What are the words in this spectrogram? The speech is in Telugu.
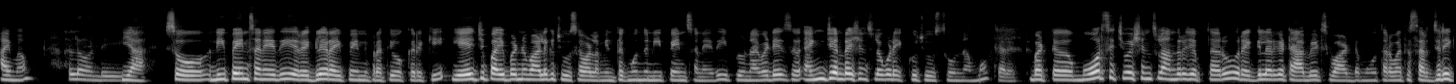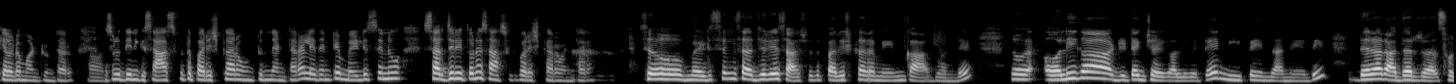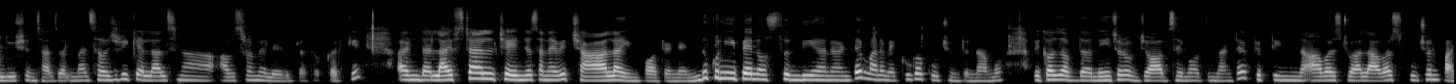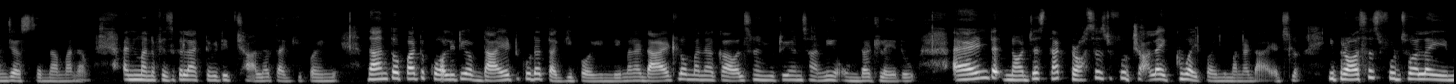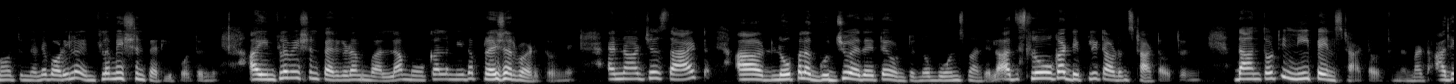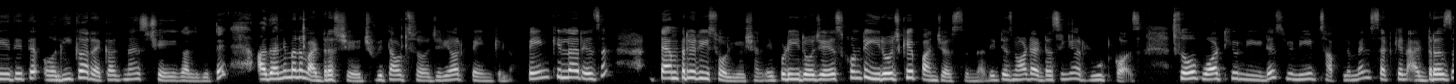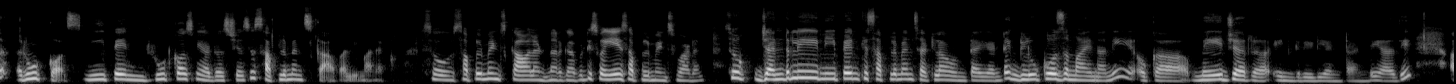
హాయ్ మ్యామ్ హలో అండి. యా సో నీ పెయిన్స్ అనేది రెగ్యులర్ అయిపోయింది ప్రతి ఒక్కరికి. ఏజ్ పైబడిన వాళ్ళకి చూసేవాళ్ళం. ఇంతకు ముందు నీ పెయిన్స్ అనేది. ఇప్పుడు నవడేస్ యంగ్ జనరేషన్స్లో కూడా ఎక్కువ చూస్తూ ఉన్నాము. బట్ మోర్ సిచ్యువేషన్స్లో అందరూ చెప్తారు రెగ్యులర్గా టాబ్లెట్స్ వాడడము తర్వాత సర్జరీకి వెళ్ళడం అంటుంటారు. అసలు దీనికి శాశ్వత పరిష్కారం ఉంటుందంటారా? లేదంటే మెడిసిన్ సర్జరీతోనే శాశ్వత పరిష్కారం అంటారా? సో మెడిసిన్ సర్జరీ శాశ్వత పరిష్కారం ఏం కాదు అండి సో ఎర్లీగా డిటెక్ట్ చేయగలిగితే నీ పెయిన్ అనేది there are other solutions as well మన సర్జరీకి వెళ్ళాల్సిన అవసరమే లేదు ప్రతి ఒక్కరికి. అండ్ లైఫ్ స్టైల్ చేంజెస్ అనేవి చాలా ఇంపార్టెంట్ ఎందుకు నీ పెయిన్ వస్తుంది అని అంటే మనం ఎక్కువగా కూర్చుంటున్నాము. Because of the nature of jobs ఏమవుతుందంటే ఫిఫ్టీన్ అవర్స్ ట్వెల్వ్ అవర్స్ కూర్చొని పనిచేస్తున్నాం మనం. అండ్ మన ఫిజికల్ యాక్టివిటీ చాలా తగ్గిపోయింది. దాంతోపాటు క్వాలిటీ ఆఫ్ డయట్ కూడా తగ్గిపోయింది. మన డయట్లో మన మనకు కావాల్సిన న్యూట్రియంట్స్ అన్నీ ఉండట్లేదు. And not just that processed food చాలా ఎక్కువ అయిపోయింది మన డయట్స్లో ఈ ప్రాసెస్డ్ ఫుడ్స్ వల్ల ఏమవుతుందంటే బాడీలో ఇన్ఫ్లమేషన్ పెరిగిపోతుంది. ఆ ఇన్ఫ్లమేషన్ పెరగడం వల్ల మోకాల మీద ప్రెషర్ పడుతుంది. అండ్ నాట్ జస్ట్ దాట్ ఆ లోపల గుజ్జు ఏదైతే ఉంటుందో బోన్స్ మధ్యలో అది స్లోగా డిప్లీట్ అవడం స్టార్ట్ అవుతుంది. దాంతో నీ పెయిన్ స్టార్ట్ అవుతుంది అనమాట అది ఏదైతే ఎర్లీగా రికగ్నైజ్ చేయగలిగితే అదని మనం అడ్రస్ చేయొచ్చు without surgery or pain killer pain killer is a temporary solution ఇప్పుడు ఈ రోజు వేసుకుంటే ఈ రోజుకే పనిచేస్తుంది. అది it is not addressing your root cause. So what you need is you need supplements that can address root cause. Knee pain root కాజ్ని address చేసే సప్లిమెంట్స్ కావాలి మనకు. సో సప్లిమెంట్స్ కావాలంటున్నారు కాబట్టి సో ఏ సప్లిమెంట్స్ వాడాలి? సో జనరలీ నీ పెయిన్కి సప్లిమెంట్స్ ఎట్లా ఉంటాయి అంటే గ్లూకోజమైన్ అని ఒక మేజర్ ఇంగ్రీడియంట్ అండి అది.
